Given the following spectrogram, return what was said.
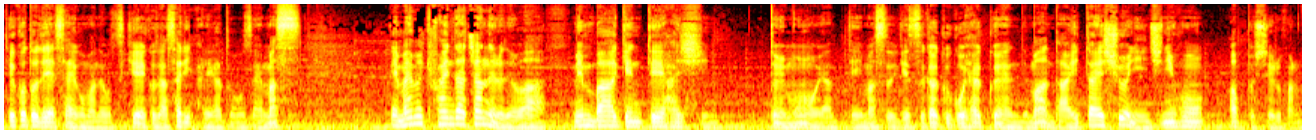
ということで最後までお付き合いくださりありがとうございます。え前向きファインダーチャンネルではメンバー限定配信というものをやっています。月額500円でまあ大体週に12本アップしてるかな、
